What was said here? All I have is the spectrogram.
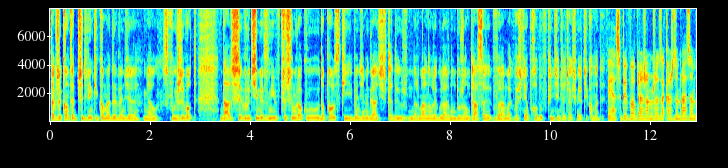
Także koncert Trzy Dźwięki Komedy będzie miał swój żywot. Dalszy wrócimy z nim w przyszłym roku do Polski i będziemy grać wtedy już normalną, regularną, dużą trasę w ramach właśnie obchodów 50 śmierci komedy. Ja sobie wyobrażam, że za każdym razem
